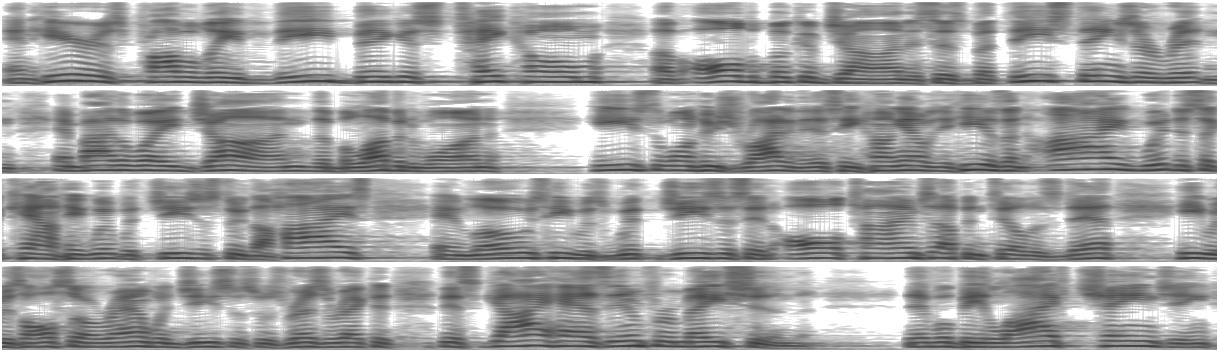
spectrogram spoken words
And here is probably the biggest take home of all the book of John. It says, But these things are written. And by the way, John, the beloved one, He's the one who's writing this. He hung out with He is an eyewitness account. He went with Jesus through the highs and lows. He was with Jesus at all times up until his death. He was also around when Jesus was resurrected. This guy has information that will be life changing.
